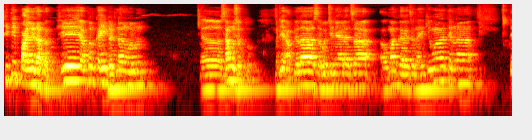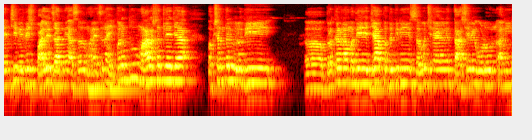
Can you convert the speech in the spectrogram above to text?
किती पाळले जातात हे आपण काही घटनांवरून सांगू शकतो. म्हणजे आपल्याला सर्वोच्च न्यायालयाचा अवमान करायचा नाही किंवा त्यांना त्यांचे निर्देश पाळले जात नाही असं म्हणायचं नाही. परंतु महाराष्ट्रातल्या ज्या पक्षांतर विरोधी प्रकरणामध्ये ज्या पद्धतीने सर्वोच्च न्यायालयाने ताशेरे ओढून आणि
